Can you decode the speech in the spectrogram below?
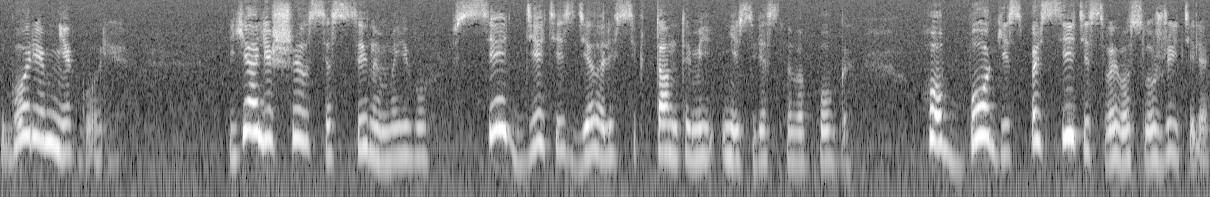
горе мне, горе! Я лишился сына моего. Все дети сделались сектантами неизвестного Бога. О, боги, спасите своего служителя,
